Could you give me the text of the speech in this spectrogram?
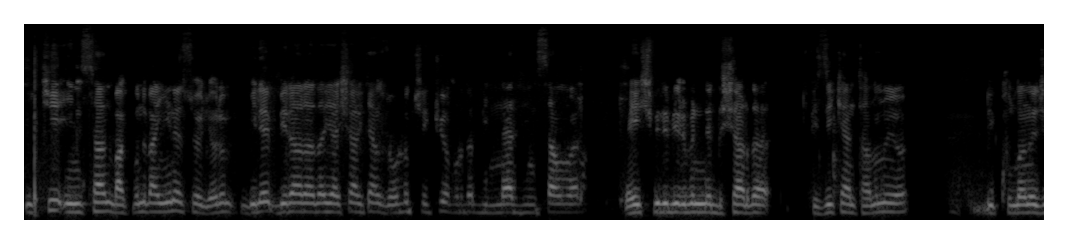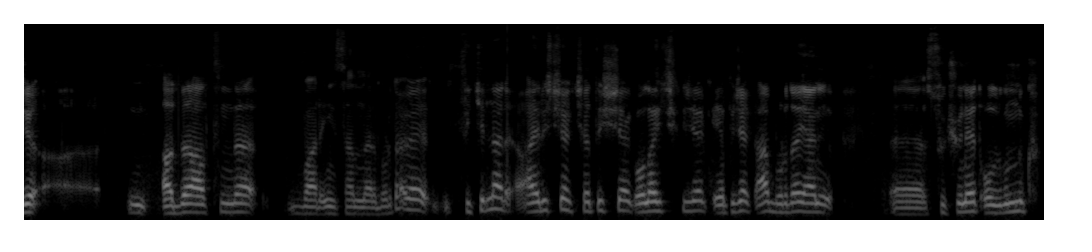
iki insan bak bunu ben yine söylüyorum. Bile bir arada yaşarken zorluk çekiyor. Burada binlerce insan var ve hiçbiri birbirini dışarıda fiziken tanımıyor. Bir kullanıcı adı altında var insanlar burada ve fikirler ayrışacak, çatışacak, olay çıkacak, yapacak. Abi burada yani e, sükunet, olgunluk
